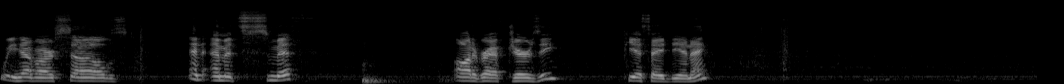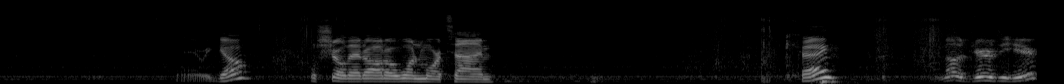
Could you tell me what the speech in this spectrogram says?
We have ourselves an Emmitt Smith autographed jersey, PSA DNA. There we go. We'll show that auto one more time. Okay. Another jersey here.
